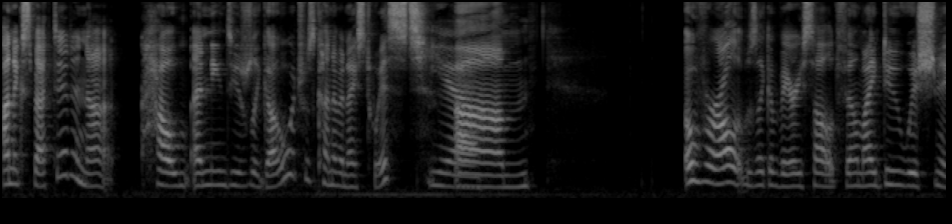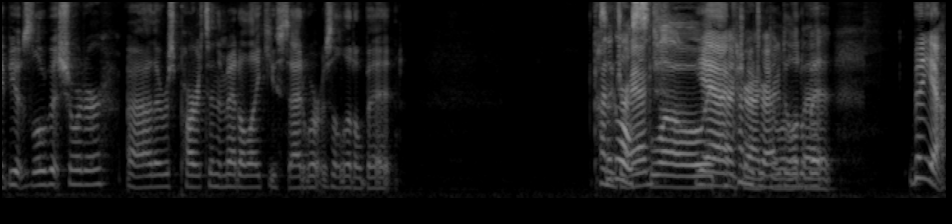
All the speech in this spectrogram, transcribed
unexpected and not how endings usually go, which was kind of a nice twist. Yeah. Um overall it was like a very solid film. I do wish maybe it was a little bit shorter. Uh there was parts in the middle like you said where it was a little bit kind of like a little dragged. slow. Yeah, kind of dragged a little bit. bit. But yeah,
